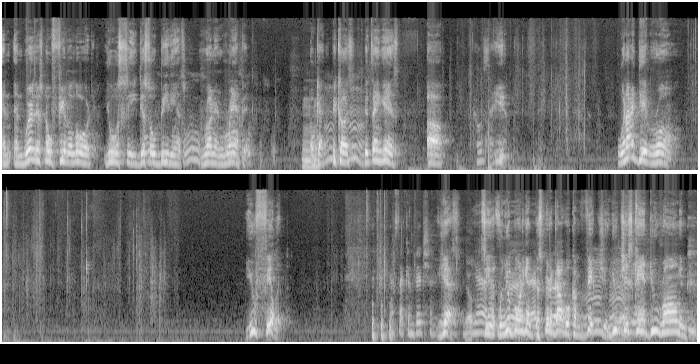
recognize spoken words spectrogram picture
and, and where there's no fear of the Lord, you will see disobedience running rampant. Okay? Because the thing is, uh, Hosea. you, when I did wrong, you feel it. That's that conviction. Yes. Yep. Yeah, See, when you're born good. again, the That's Spirit of God will convict you. You mm-hmm. just can't do wrong and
